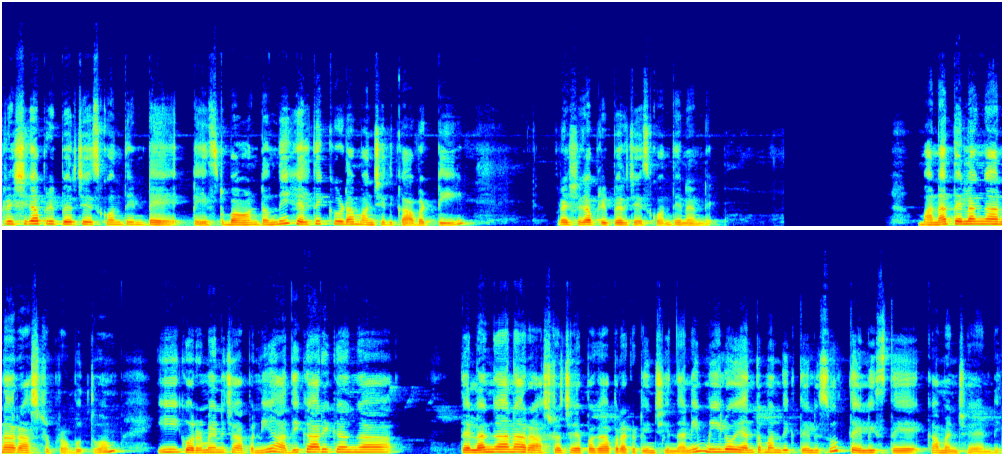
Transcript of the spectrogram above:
ఫ్రెష్గా ప్రిపేర్ చేసుకొని తింటే టేస్ట్ బాగుంటుంది హెల్త్కి కూడా మంచిది కాబట్టి ఫ్రెష్గా ప్రిపేర్ చేసుకొని తినండి. మన తెలంగాణ రాష్ట్ర ప్రభుత్వం ఈ కొరమైన చేపని అధికారికంగా తెలంగాణ రాష్ట్ర చేపగా ప్రకటించిందని మీలో ఎంతమందికి తెలుసు? తెలిస్తే కమెంట్ చేయండి.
